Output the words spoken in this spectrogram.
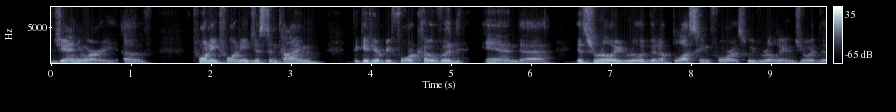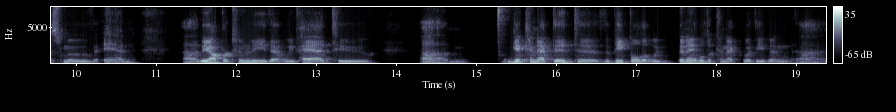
January of 2020, just in time to get here before COVID. And uh, it's really, really been a blessing for us. We've really enjoyed this move and uh, the opportunity that we've had to um, get connected to the people that we've been able to connect with even uh,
